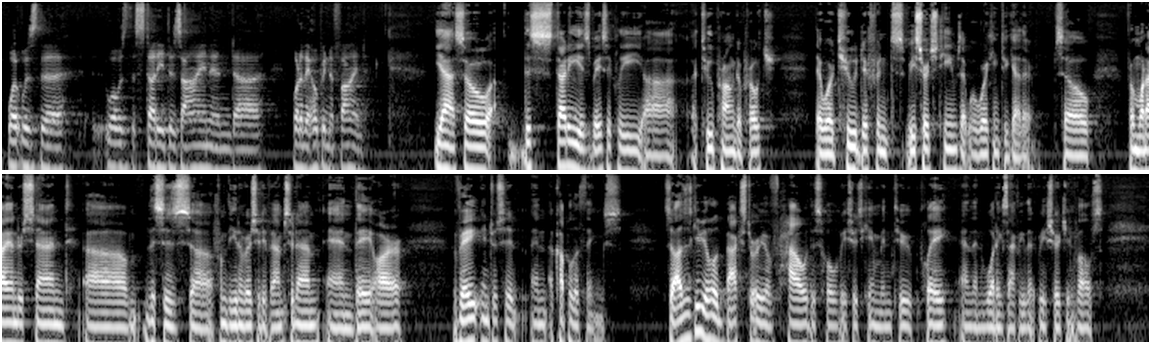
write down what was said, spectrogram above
what was the what was the study design and uh, what are they hoping to find? Yeah, so this study is basically uh, a two pronged approach. There were two different research teams that were working together. So from what I understand, um, this is uh, from the University of Amsterdam, and they are very interested in a couple of things. So I'll just give you a little backstory of how this whole research came into play, and then what exactly that research involves.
